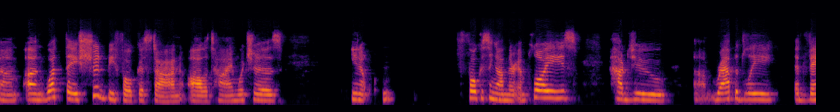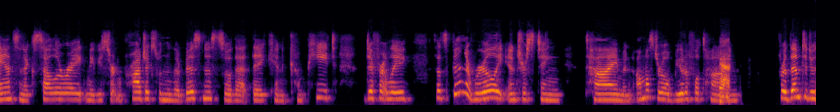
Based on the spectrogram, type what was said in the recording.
um, on what they should be focused on all the time, which is, you know, focusing on their employees, how to um, rapidly advance and accelerate maybe certain projects within their business so that they can compete differently. So it's been a really interesting time and almost a real beautiful time yeah. for them to do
